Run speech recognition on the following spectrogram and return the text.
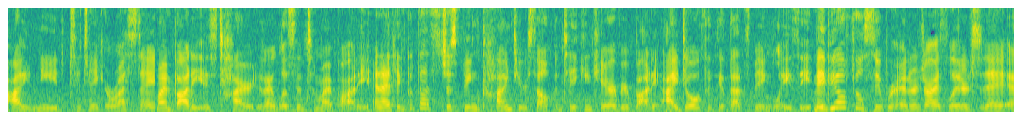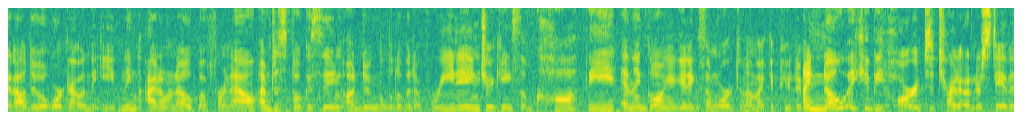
I need to take a rest day. My body is tired and I listen to my body. And I think that that's just being kind to yourself and taking care of your body. I don't think that that's being lazy. Maybe I'll feel super energized later today and I'll do a workout in the evening. I don't know, but for now, I'm just focusing on doing a little bit of reading, drinking some coffee, and then going and getting some work done on my computer. I know it can be hard to try to understand the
